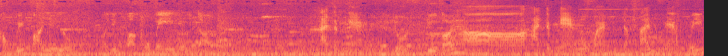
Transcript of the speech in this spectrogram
không biết bò gì luôn mà giống bò Kobe dữ trời 200 ngàn. Chưa, chưa tới uh, 200 ngàn luôn bạn 180 ngàn một miếng.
